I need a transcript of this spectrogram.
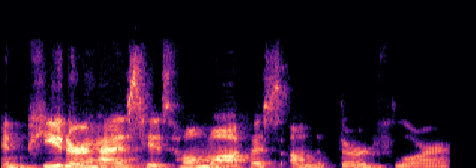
and Peter has his home office on the third floor.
